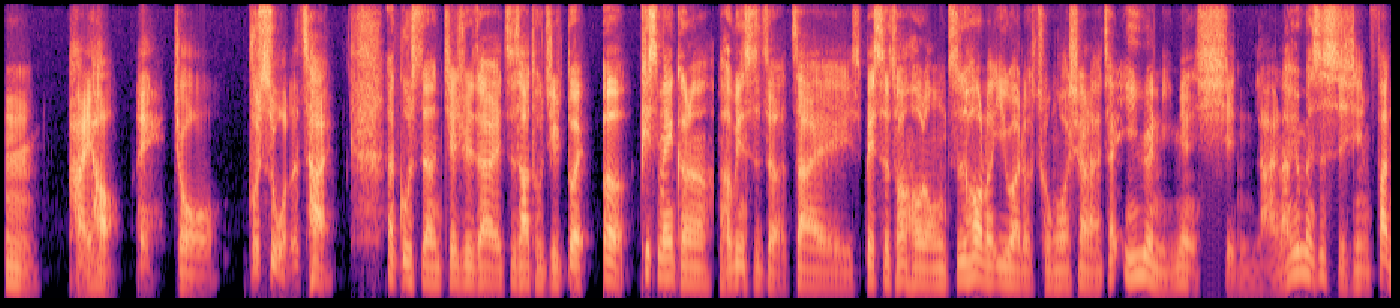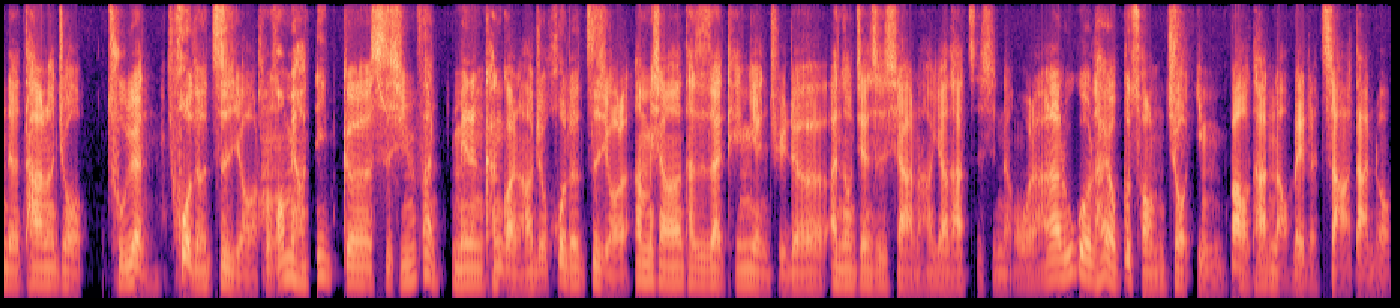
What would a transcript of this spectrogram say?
嗯，还好，哎、就不是我的菜。那故事呢，接续在《自杀突击队二》，Peacemaker 呢，和平使者在被刺穿喉咙之后呢，意外的存活下来，在医院里面醒来。然后原本是死刑犯的他呢，就。出院获得自由，很荒谬，一个死刑犯没人看管，然后就获得自由了。那、啊、没想到他是在天眼局的暗中监视下，然后要他执行任务了。那如果他有不从，就引爆他脑内的炸弹哦。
